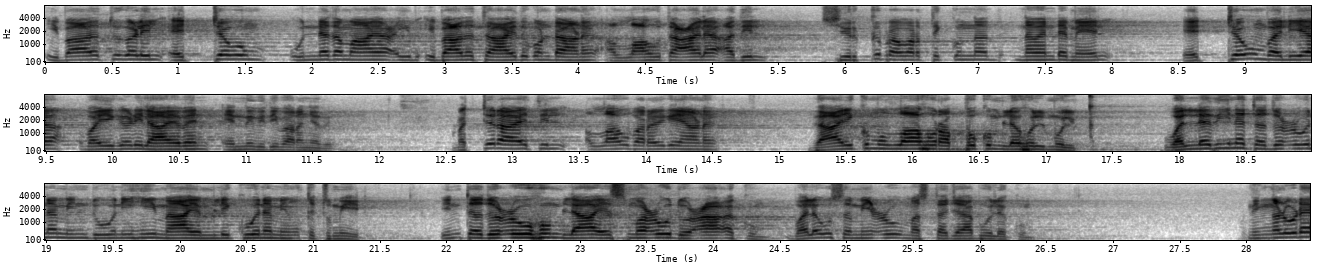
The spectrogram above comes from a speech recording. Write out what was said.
ഇബാദത്തുകളിൽ ഏറ്റവും ഉന്നതമായ ഇബാദത്ത് ആയതുകൊണ്ടാണ് അള്ളാഹു താല അതിൽ ശിർക്ക് പ്രവർത്തിക്കുന്നവന്റെ മേൽ ഏറ്റവും വലിയ വൈകടിലായവൻ എന്ന് വിധി പറഞ്ഞത്. മറ്റൊരായത്തിൽ അള്ളാഹു പറയുകയാണ് ദാരിക്കും അള്ളാഹു റബ്ബുക്കും ലഹുൽ മുൽക്ക് വല്ലദീന തദുഊന മിൻ ദൂനിഹി മാ യംലിക്കൂന മിൻ ഖിത്മീർ ഇൻ തദുഊഹും ലാ യസ്മഉ ദുആഅക്കും വലൗ സമിഉ മസ്തജാബു ലക്കും. നിങ്ങളുടെ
